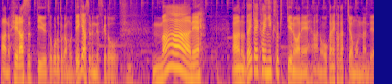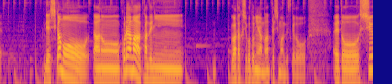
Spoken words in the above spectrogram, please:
あの減らすっていうところとかもできはするんですけどまあねあの大体買いに行く時っていうのはねあのお金かかっちゃうもんなんで。でしかもあのこれはまあ完全に私事にはなってしまうんですけどえっ、と週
